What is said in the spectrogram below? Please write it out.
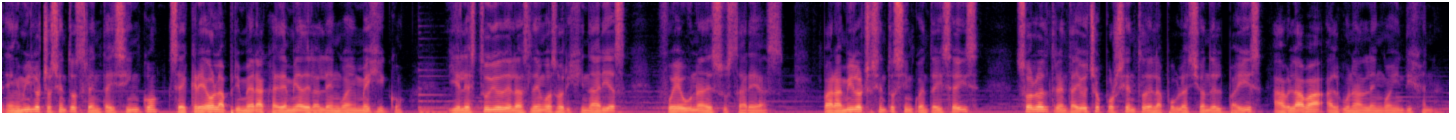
En 1835 se creó la primera Academia de la Lengua en México, y el estudio de las lenguas originarias fue una de sus tareas. Para 1856, solo el 38% de la población del país hablaba alguna lengua indígena.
